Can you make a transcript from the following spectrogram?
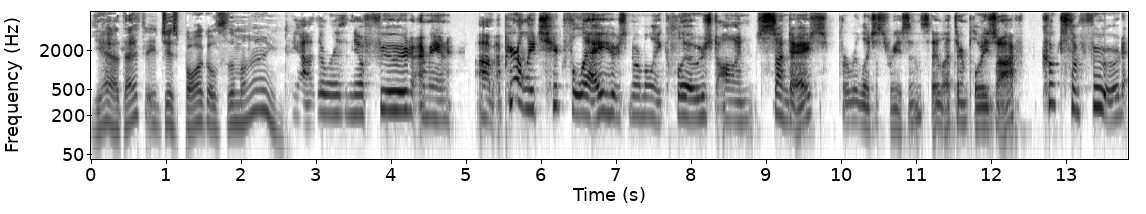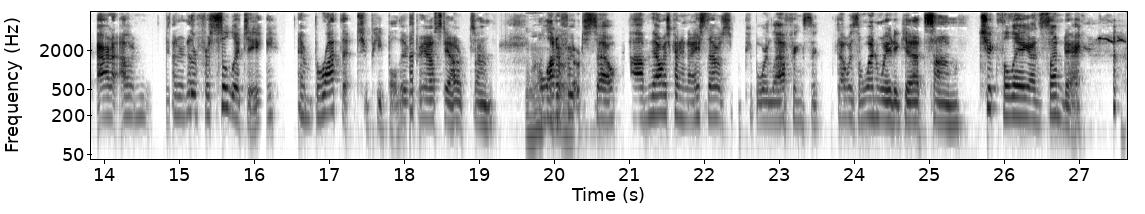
Yeah, that it just boggles the mind. Yeah, there was no food. I mean, um, apparently Chick fil A, who's normally closed on Sundays for religious reasons, they let their employees off, cooked some food at, um, at another facility and brought that to people. They passed out um, a lot of food. So um, that was kind of nice. That was, people were laughing. So that was the one way to get some Chick fil A on Sunday.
